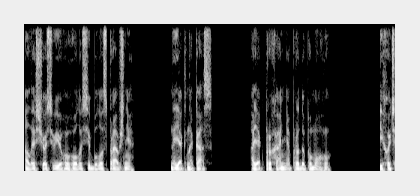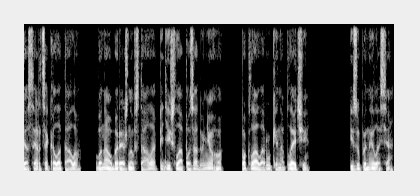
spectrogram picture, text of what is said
Але щось у його голосі було справжнє не як наказ, а як прохання про допомогу. І хоча серце калатало, вона обережно встала, підійшла позаду нього, поклала руки на плечі і зупинилася.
